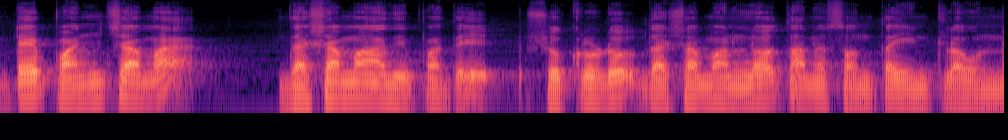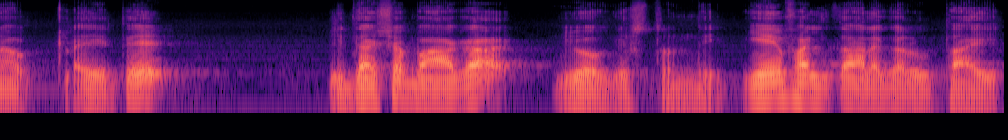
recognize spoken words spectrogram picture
అంటే పంచమ దశమాధిపతి శుక్రుడు దశమంలో తన సొంత ఇంట్లో ఉన్నట్లయితే ఈ దశ బాగా యోగిస్తుంది. ఏ ఫలితాలు కలుగుతాయి?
